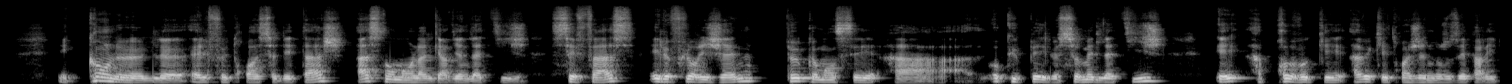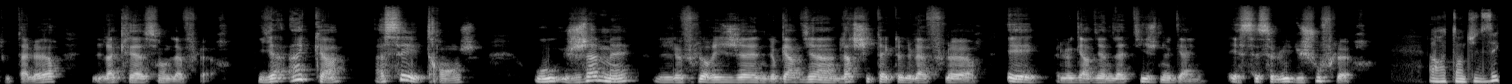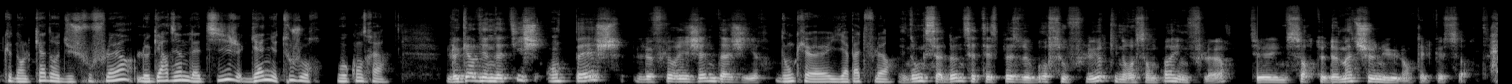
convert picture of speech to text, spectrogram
Et quand le, le LFE3 se détache, à ce moment-là, le gardien de la tige s'efface et le florigène peut commencer à occuper le sommet de la tige et à provoquer, avec les trois gènes dont je vous ai parlé tout à l'heure, la création de la fleur. Il y a un cas assez étrange où jamais le florigène, le gardien, l'architecte de la fleur et le gardien de la tige ne gagnent. Et c'est celui du chou-fleur. Alors attends, tu disais que dans le cadre du chou-fleur, le gardien de la tige gagne toujours, ou au contraire le gardien de la tige empêche le florigène d'agir. Donc euh, il n'y a pas de fleur. Et donc ça donne cette espèce de boursouflure qui ne ressemble pas à une fleur. C'est une sorte de match nul en quelque sorte.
